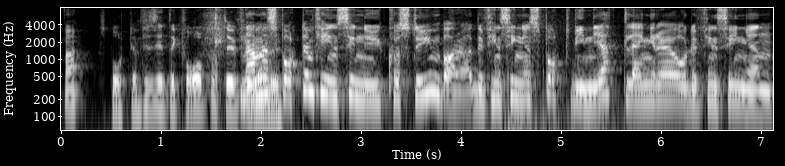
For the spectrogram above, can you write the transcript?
Va? Sporten finns inte kvar på TV4 Nej, men nu. sporten finns i ny kostym bara. Det finns ingen sportvinjett längre och det finns ingen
